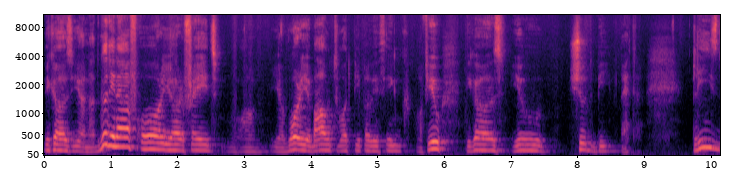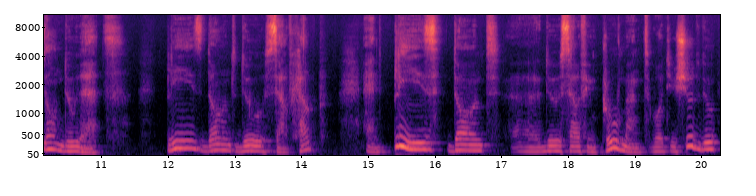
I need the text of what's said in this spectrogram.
because you're not good enough or you're afraid or you're worried about what people will think of you because you should be better. Please don't do that. Please don't do self-help and please don't uh, do self-improvement, what you should do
